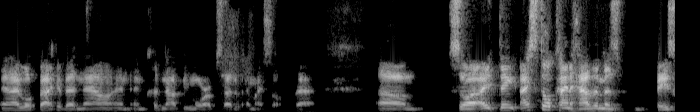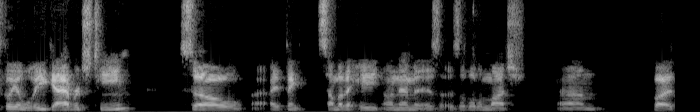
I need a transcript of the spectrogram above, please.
and I look back at that now and, and could not be more upset at myself for that. Um, so I think I still kind of have them as basically a league average team. So I think some of the hate on them is, is a little much. Um, but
